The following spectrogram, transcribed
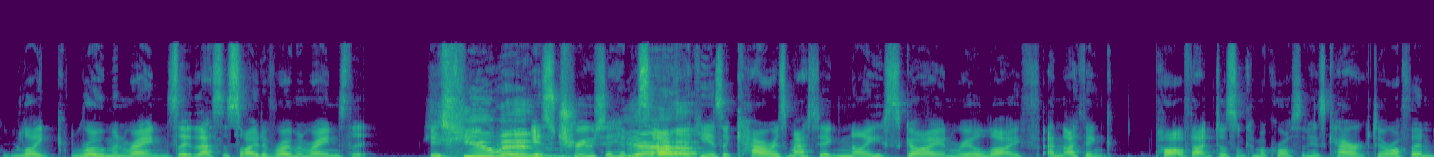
like Roman Reigns. Like that's the side of Roman Reigns that He's human. is true to himself. Yeah. Like he is a charismatic, nice guy in real life, and I think part of that doesn't come across in his character often.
